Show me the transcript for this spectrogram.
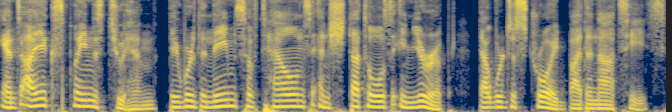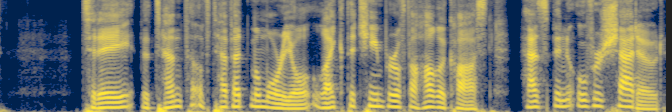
and I explained to him they were the names of towns and shtetls in Europe that were destroyed by the Nazis. Today, the 10th of Tevet Memorial, like the Chamber of the Holocaust, has been overshadowed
